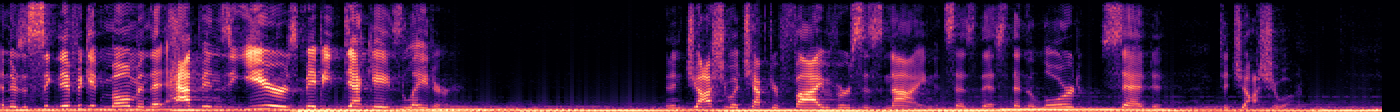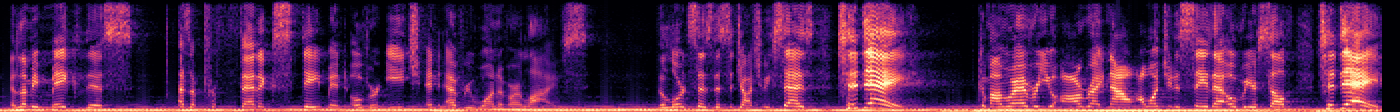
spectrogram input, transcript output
And there's a significant moment that happens years, maybe decades later. And in Joshua chapter 5, verses 9, it says this Then the Lord said to Joshua, and let me make this as a prophetic statement over each and every one of our lives. The Lord says this to Joshua. He says, Today, come on, wherever you are right now, I want you to say that over yourself. Today,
